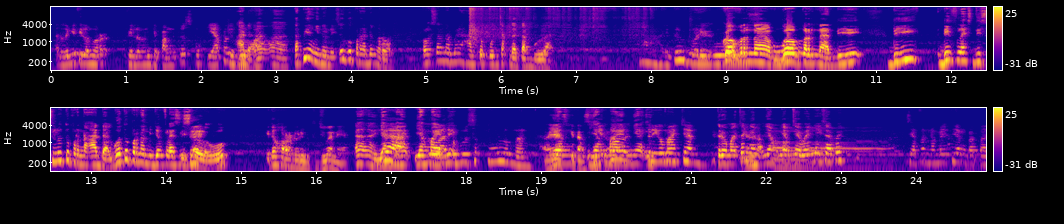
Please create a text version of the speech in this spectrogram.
ada lagi film horor film Jepang itu spooky apa gitu Ada, lupa. ah. tapi yang Indonesia gue pernah denger, Wan. Kalau salah namanya Hantu Puncak Datang Bulan. Wah, itu 2000 Gue pernah, gue pernah di di di flash disk lu tuh pernah ada. Gue tuh pernah minjem flash disk Bisa. lu. Itu horor 2007-an ya? Eh, yang main, yang mainnya 2010 man Oh ya, Yang- sekitar yang segitu. itu mainnya trio itu- macan trio macan yang yang yang ceweknya siapa? siapa namanya itu yang kata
